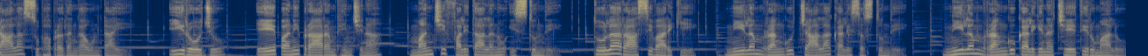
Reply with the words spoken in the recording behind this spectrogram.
చాలా శుభప్రదంగా ఉంటాయి. ఈ రోజు ఏ పని ప్రారంభించినా మంచి ఫలితాలను ఇస్తుంది. తులా రాశివారికి నీలం రంగు చాలా కలిసొస్తుంది. నీలం రంగు కలిగిన చేతి రుమాలు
